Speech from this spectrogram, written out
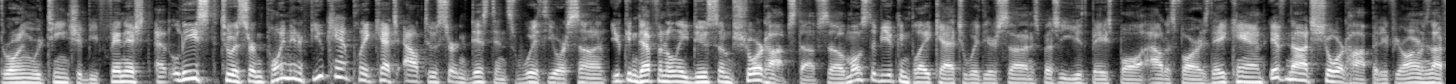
throwing routine should be finished at least to a certain point. And if you can't play catch out to a certain distance with your son, you can definitely do some short hop stuff. So most of you can play catch with your son, especially youth baseball, out as far as they can. If not, short hop it. If your arm's not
